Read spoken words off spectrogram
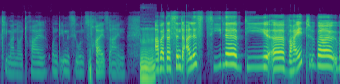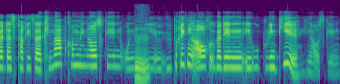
klimaneutral und emissionsfrei sein. Mhm. Aber das sind alles Ziele, die äh, weit über, über das Pariser Klimaabkommen hinausgehen und mhm. die im Übrigen auch über den EU Green Deal hinausgehen.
